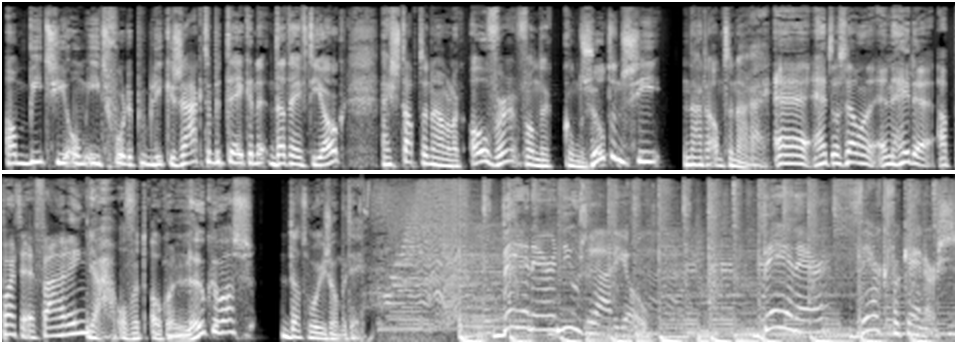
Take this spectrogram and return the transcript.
ambitie om iets voor de publieke zaak te betekenen, dat heeft hij ook. Hij stapte namelijk over van de consultancy naar de ambtenarij. Uh, het was wel een, een hele aparte ervaring. Ja, of het ook een leuke was, dat hoor je zo meteen. BNR Nieuwsradio. BNR Werkverkenners.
